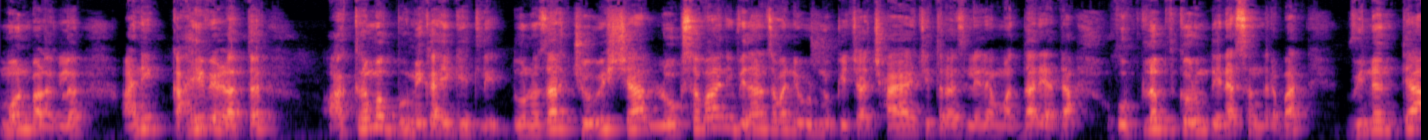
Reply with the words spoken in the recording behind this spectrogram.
मौन बाळगलं आणि काही वेळा तर आक्रमक भूमिकाही घेतली. दोन हजार चोवीसच्या लोकसभा आणि विधानसभा निवडणुकीच्या छायाचित्र असलेल्या मतदार याद्या उपलब्ध करून देण्यासंदर्भात विनंत्या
